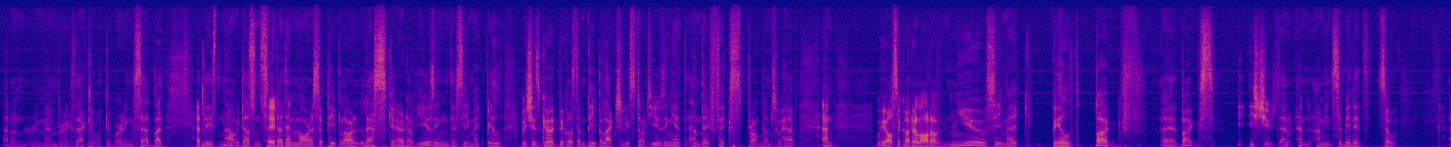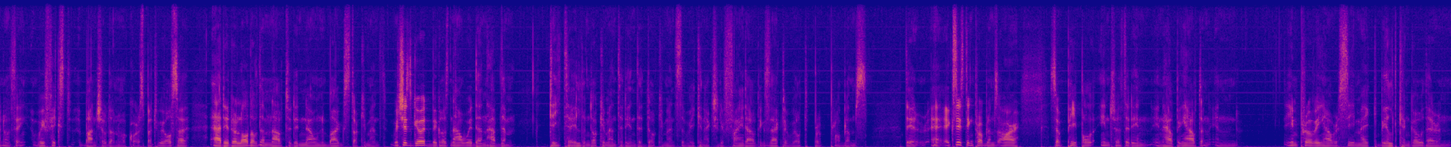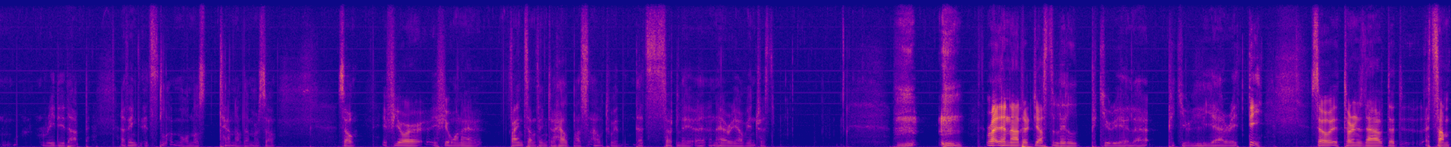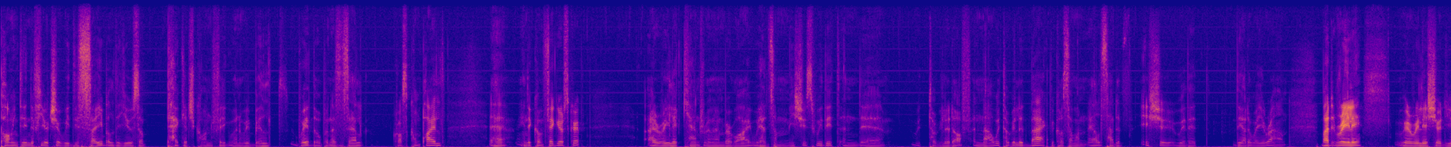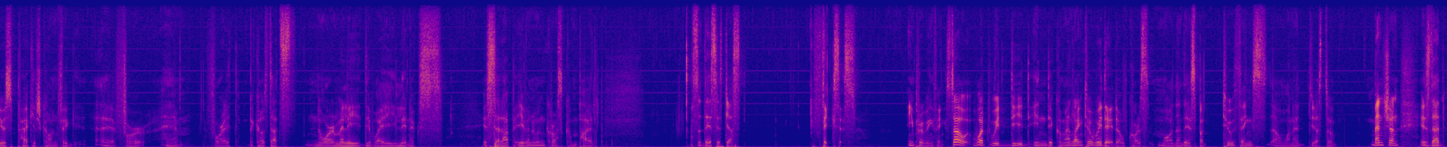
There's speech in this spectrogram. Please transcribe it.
I don't remember exactly what the wording said, but at least now it doesn't say that anymore, so people are less scared of using the CMake build, which is good because then people actually start using it and they fix problems we have. And we also got a lot of new CMake build bug, uh, bugs issues and, and I mean submitted. So I don't think we fixed a bunch of them, of course, but we also added a lot of them now to the known bugs document, which is good because now we then have them detailed and documented in the documents so we can actually find out exactly what the problems, the uh, existing problems are. So people interested in, in helping out and in improving our CMake build can go there and read it up. I think it's almost 10 of them or so. So if you're if you want to find something to help us out with, that's certainly a, an area of interest. right, another just a little peculiar, peculiarity. So it turns out that at some point in the future we disable the use of package config when we build with OpenSSL cross-compiled uh, in the configure script. I really can't remember why. We had some issues with it and uh, we toggle it off and now we toggle it back because someone else had an issue with it the other way around. But really, we really should use package config uh, for um, for it because that's normally the way Linux is set up even when cross-compiled. So this is just fixes, improving things. So what we did in the command line tool, we did of course more than this, but two things I wanted just to mention is that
